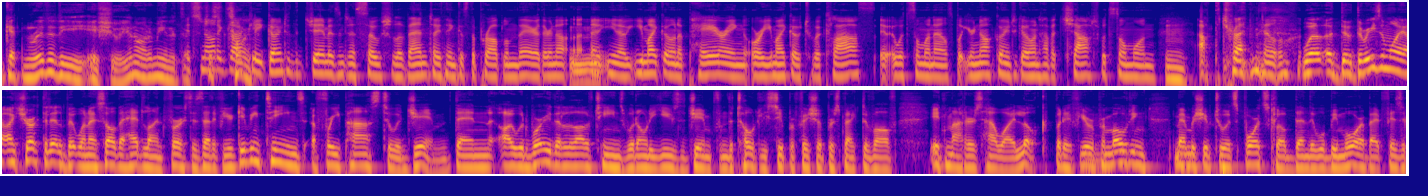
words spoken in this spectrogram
getting rid of the issue. You know what I mean? It's, it's not exactly trying. going to the gym isn't a social event. I think is the problem there. They're not. Mm. Uh, you know, you might go on a pairing or you might go to a class uh, with someone else, but you're not going to go and have a chat with someone mm. at the treadmill. Well, uh, the, the reason why I shirked a little bit when I saw the headline first is that if you're giving teens a free pass to a gym, then I would worry that a lot of teens would only use the gym from the totally superficial perspective of it matters how I look. But if you're mm. promoting membership to a sports club, then there will be more about physical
